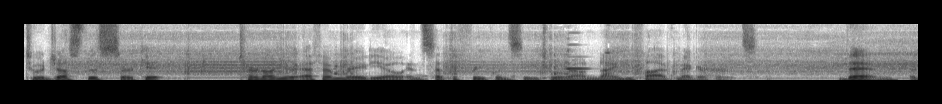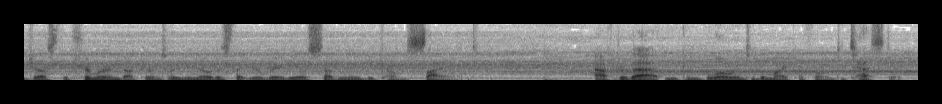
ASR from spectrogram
To adjust this circuit, turn on your FM radio and set the frequency to around 95 megahertz. Then, adjust the trimmer inductor until you notice that your radio suddenly becomes silent. After that, you can blow into the microphone to test it.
